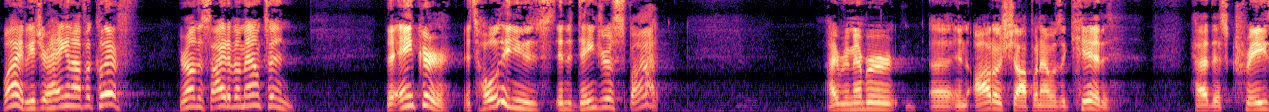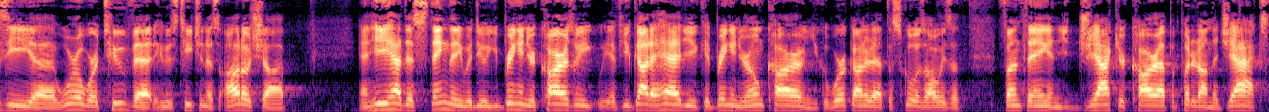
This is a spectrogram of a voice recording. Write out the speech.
Why? Because you're hanging off a cliff, you're on the side of a mountain. The anchor, it's holding you in a dangerous spot. I remember uh, an auto shop when I was a kid, had this crazy uh, World War II vet who was teaching us auto shop. And he had this thing that he would do. You bring in your cars. We, if you got ahead, you could bring in your own car and you could work on it at the school. It was always a fun thing, and you jack your car up and put it on the jacks.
